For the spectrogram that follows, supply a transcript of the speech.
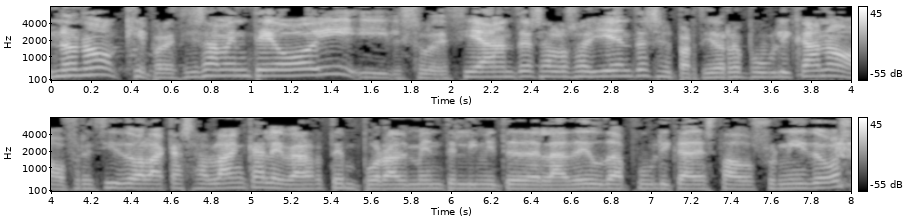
No, no, que precisamente hoy, y se lo decía antes a los oyentes, el Partido Republicano ha ofrecido a la Casa Blanca elevar temporalmente el límite de la deuda pública de Estados Unidos,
